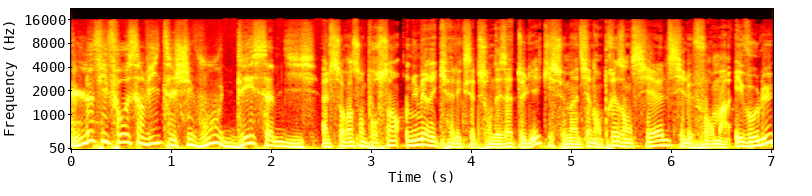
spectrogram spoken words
Le FIFO s'invite chez vous dès samedi. Elle sera 100% numérique, à l'exception des ateliers qui se maintiennent en présentiel. Si le format évolue,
